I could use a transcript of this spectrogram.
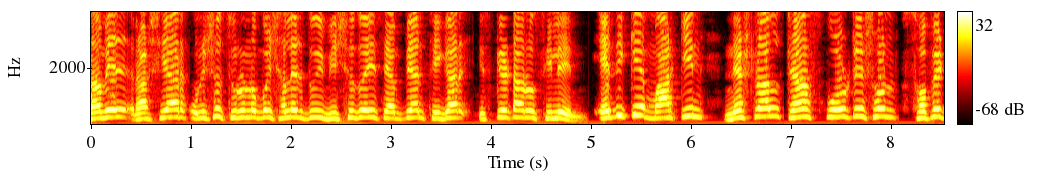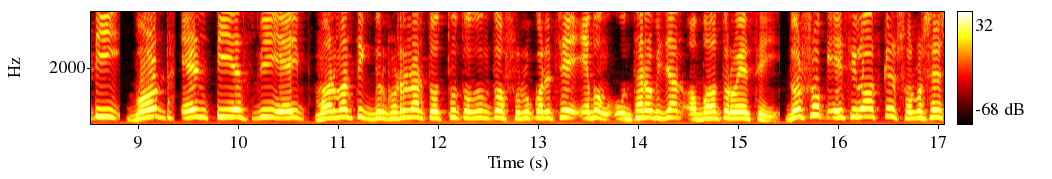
নামে রাশিয়ার উনিশশো চুরানব্বই সালের দুই বিশ্বজয়ী চ্যাম্পিয়ন ফিগার স্কেটারও ছিলেন। এদিকে মার্কিন National Transportation Safety Board NTSB এই মর্মান্তিক দুর্ঘটনার তথ্য তদন্ত শুরু করেছে এবং উদ্ধার অভিযান অব্যাহত রয়েছে। দর্শক, এই ছিল আজকের সর্বশেষ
